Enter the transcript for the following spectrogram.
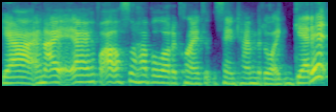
Yeah, and I I also have a lot of clients at the same time that are like, "Get it?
